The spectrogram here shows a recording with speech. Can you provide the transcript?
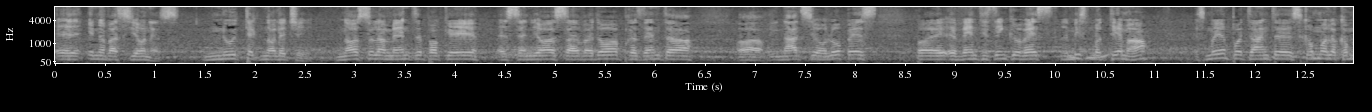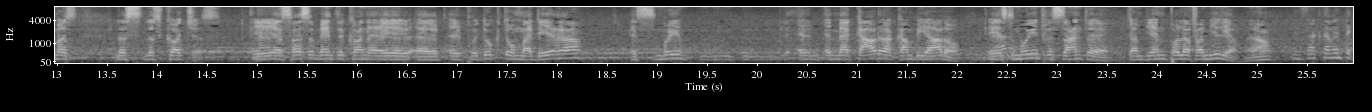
eh, innovaciones, new technology, no solamente porque el señor Salvador presenta o Ignacio López por eh, 25 veces el mismo tema. Es muy importante, es como, lo, como los, los, coches. Y especialmente con el, el- el producto madera, es muy, el, el mercado ha cambiado. Es muy interesante también por la familia. ¿ya? Exactamente.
